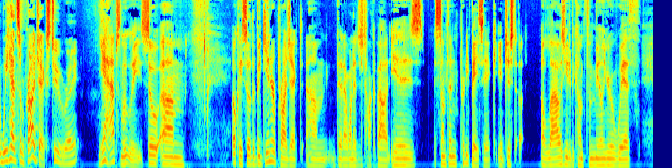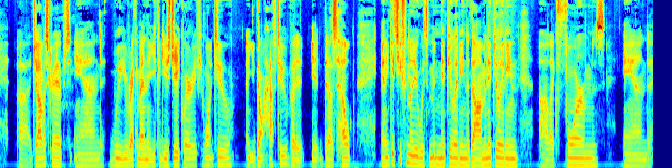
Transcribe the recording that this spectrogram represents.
we had some projects too, right? Yeah, absolutely. So, um, okay, so the beginner project um, that I wanted to talk about is something pretty basic. It just uh, allows you to become familiar with uh, JavaScript, and we recommend that you could use jQuery if you want to. Uh, You don't have to, but it, it does help. And it gets you familiar with manipulating the DOM, manipulating uh, like forms and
